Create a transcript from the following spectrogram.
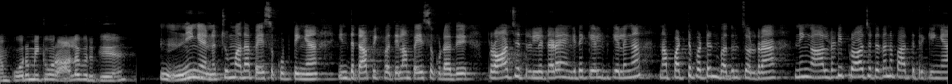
என் பொறுமைக்கு ஒரு அளவு இருக்கு. நீங்கள் என்ன சும்மா தான் பேச கூப்பிட்டீங்க. இந்த டாபிக் பற்றிலாம் பேசக்கூடாது. ப்ராஜெக்ட் ரிலேட்டடாக என்கிட்ட கேள்வி கேளுங்க. நான் பட்டு பட்டுன்னு பதில் சொல்கிறேன் நீங்கள் ஆல்ரெடி ப்ராஜெக்ட்டை தானே பார்த்துட்டு இருக்கீங்க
